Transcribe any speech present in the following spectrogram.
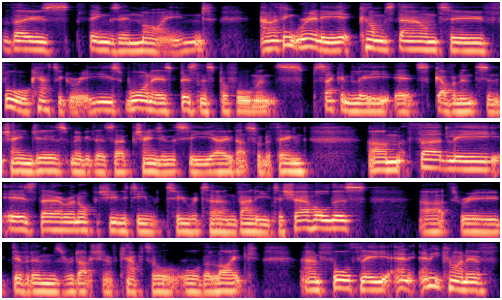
those things in mind. And I think really it comes down to four categories. One is business performance. Secondly, it's governance and changes. Maybe there's a change in the CEO, that sort of thing. Um, thirdly, is there an opportunity to return value to shareholders uh, through dividends, reduction of capital, or the like? And fourthly, any, kind of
